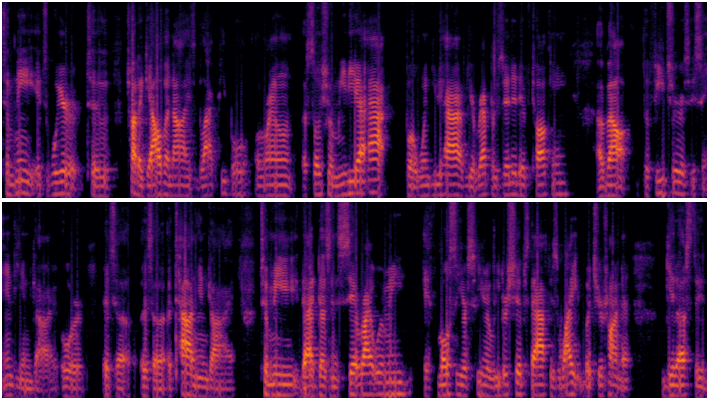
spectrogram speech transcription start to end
to me, it's weird to try to galvanize black people around a social media app. But when you have your representative talking about the features, it's an Indian guy or it's a it's a Italian guy. To me, that doesn't sit right with me. If most of your senior leadership staff is white, but you're trying to get us to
